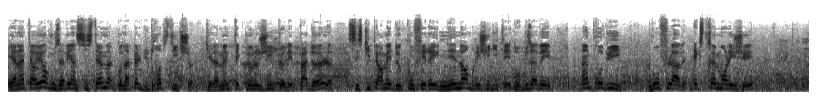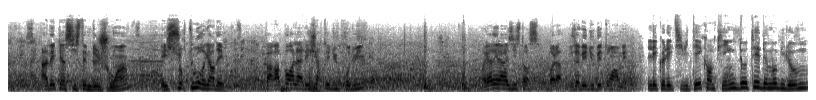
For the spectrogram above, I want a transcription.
et à l'intérieur vous avez un système qu'on appelle du drop stitch, qui est la même technologie que les paddles. C'est ce qui permet de conférer une énorme rigidité. Donc vous avez un produit gonflable extrêmement léger avec un système de joint et surtout regardez par rapport à la légèreté du produit Regardez la résistance. Voilà, vous avez du béton armé. Les collectivités camping dotées de mobilhomes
